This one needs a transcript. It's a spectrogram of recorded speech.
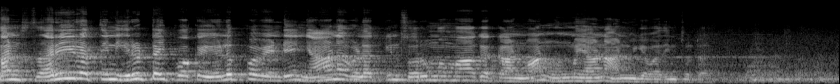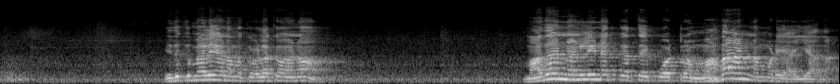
தன் சரீரத்தின் இருட்டை போக்க எழுப்ப வேண்டிய ஞான விளக்கின் சொருமமாக காண்பான் உண்மையான ஆன்மீகவாதின்னு சொல்றார். இதுக்கு மேலேயா நமக்கு விளக்கம் வேணும்? மத நல்லிணக்கத்தை போற்ற மகான் நம்முடைய ஐயா தான்.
